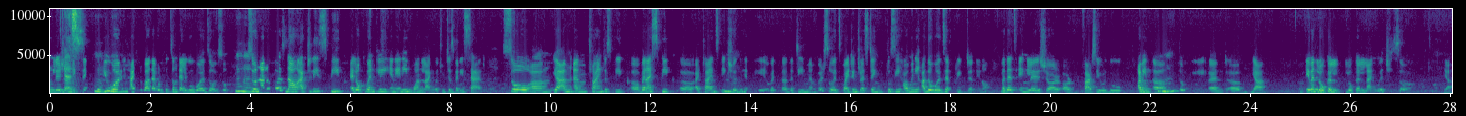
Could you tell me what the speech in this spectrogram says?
English, I'm Yes. mixing. If you were in Hyderabad, I would put some Telugu words also. So none of us now actually speak eloquently in any one language, which is very sad. So um, yeah, I'm I'm trying to speak. Uh, when I speak, uh, I try and speak Shuddh Hindi with uh, the team members. So it's quite interesting to see how many other words have creeped in. You know, whether it's English or or Farsi, Urdu. I mean. Turki and um, yeah, even local local language. So yeah.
